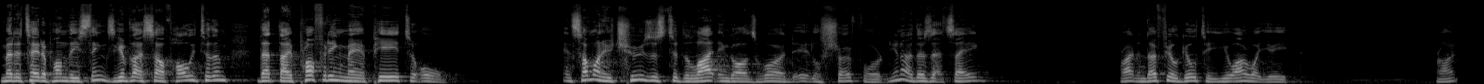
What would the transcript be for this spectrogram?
meditate upon these things, give thyself wholly to them, that thy profiting may appear to all. And someone who chooses to delight in God's word, it'll show for it. You know, there's that saying, right? And don't feel guilty, you are what you eat. Right?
